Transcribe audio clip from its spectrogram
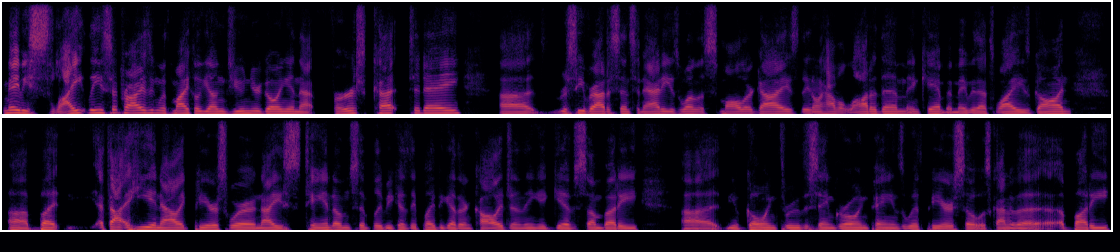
maybe slightly surprising with Michael Young Jr. going in that first cut today. Uh, receiver out of Cincinnati is one of the smaller guys. They don't have a lot of them in camp, and maybe that's why he's gone. Uh, but I thought he and Alec Pierce were a nice tandem simply because they played together in college, and I think it gives somebody uh, you know, going through the same growing pains with Pierce. So it was kind of a, a buddy,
